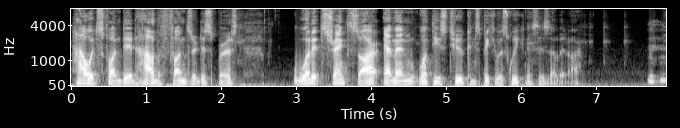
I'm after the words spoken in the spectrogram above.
how it's funded, how the funds are dispersed, what its strengths are, and then what these two conspicuous weaknesses of it are. Mm-hmm.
